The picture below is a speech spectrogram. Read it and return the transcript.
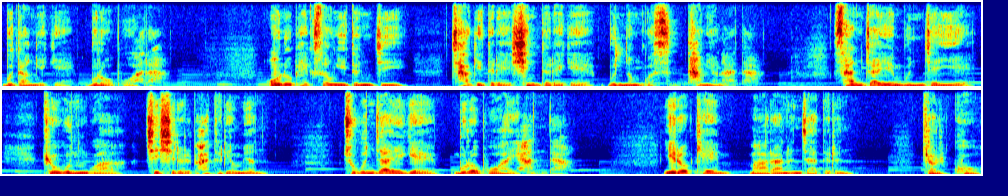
무당에게 물어보아라. 어느 백성이든지 자기들의 신들에게 묻는 것은 당연하다. 산자의 문제에 교훈과 지시를 받으려면 죽은 자에게 물어보아야 한다. 이렇게 말하는 자들은 결코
